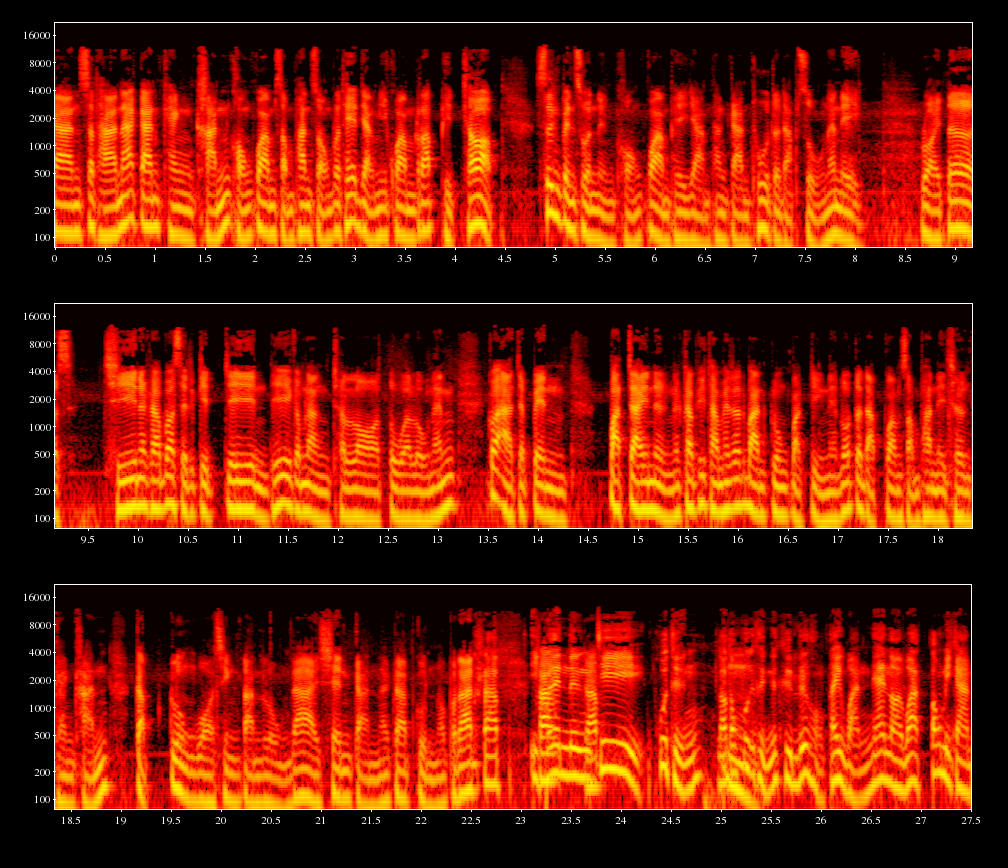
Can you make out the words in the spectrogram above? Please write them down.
การสถานะการแข่งขันของความสัมพันธ์สองประเทศอย่างมีความรับผิดชอบ ซึ่งเป็นส่วนหนึ่งของความพยายามทางการทูตระดับสูงนั่นเอง รอยเตอร์สชี้นะครับว่าเศรษฐกิจจีนที่กำลังชะลอตัวลงนั้น ก็อาจจะเป็น ปัจจัยหนึ่งนะครับที่ทำให้รัฐบาลกรุงปักกิ่งเนี่ยลดระดับความสัมพันธ์ในเชิงแข่งขัน กับกรุงวอชิงตันลงได้ เช่นกันนะครับกุลนพรัตน์ครับ อีกครับประเด็นหนึ่งครับที่พูดถึงเราต้องอืมพูดถึงก็คือเรื่องของไต้หวัน แน่นอนว่าต้องมีการ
